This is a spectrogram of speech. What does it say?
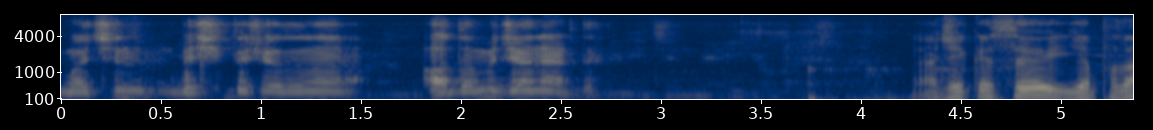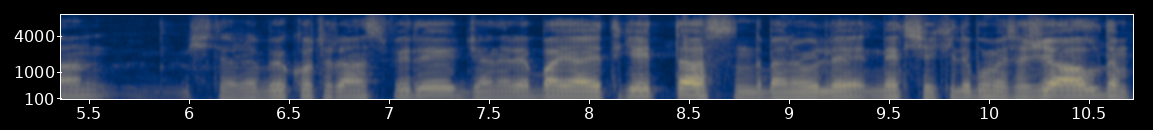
maçın Beşiktaş adına adamı Caner'di. Açıkçası yapılan işte Rebeko transferi Caner'e bayağı etki etti aslında. Ben öyle net şekilde bu mesajı aldım.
